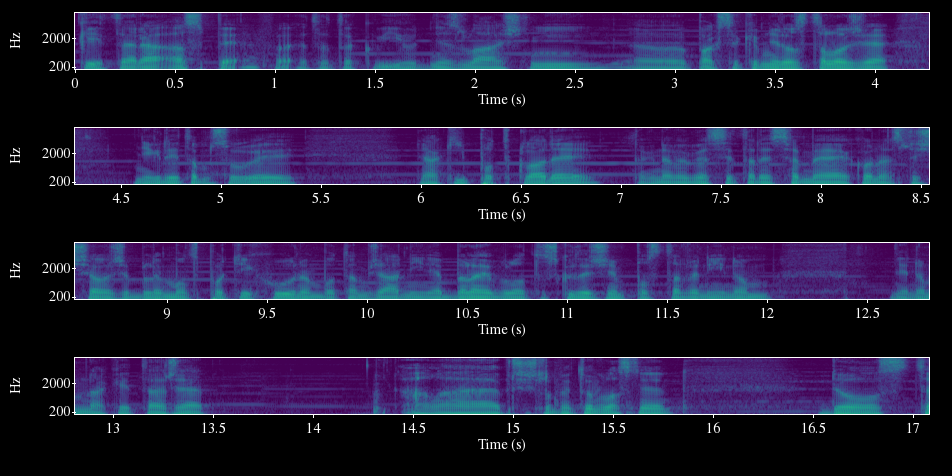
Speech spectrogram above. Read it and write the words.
kytara a zpěv je to takový hodně zvláštní. Uh, pak se ke mně dostalo, že někdy tam jsou i nějaký podklady, tak nevím, jestli tady jsem je jako neslyšel, že byly moc potichu, nebo tam žádný nebyly, bylo to skutečně postavený jenom, jenom na kytaře, ale přišlo mi to vlastně dost,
